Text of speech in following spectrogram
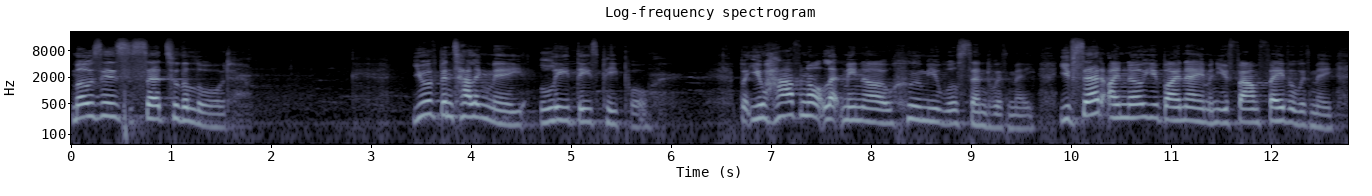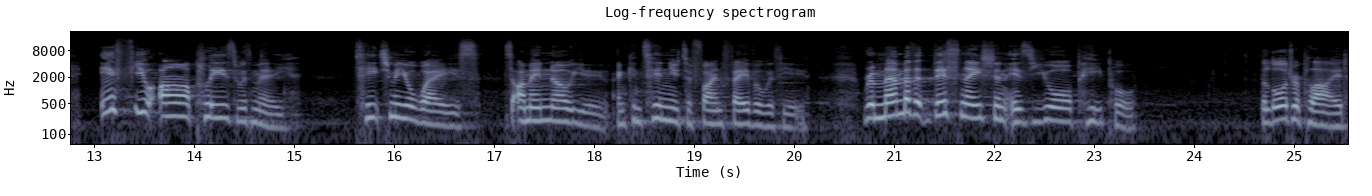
Moses said to the Lord, You have been telling me, lead these people but you have not let me know whom you will send with me. You've said, I know you by name, and you've found favor with me. If you are pleased with me, teach me your ways, so I may know you and continue to find favor with you. Remember that this nation is your people. The Lord replied,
